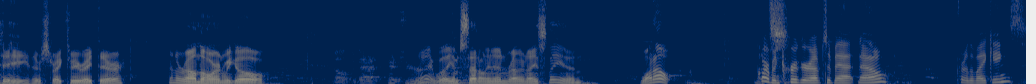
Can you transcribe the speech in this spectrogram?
Hey, there's strike three right there, and around the horn we go. All right, Williams settling in rather nicely, and one out. Corbin Kruger up to bat now for the Vikings.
